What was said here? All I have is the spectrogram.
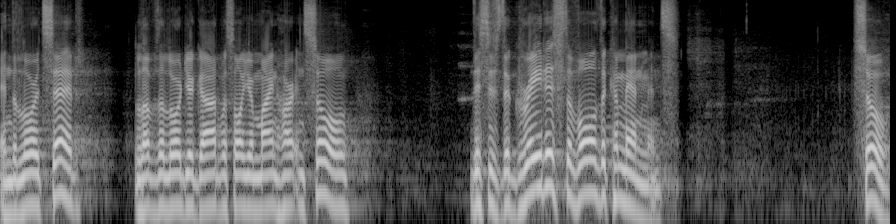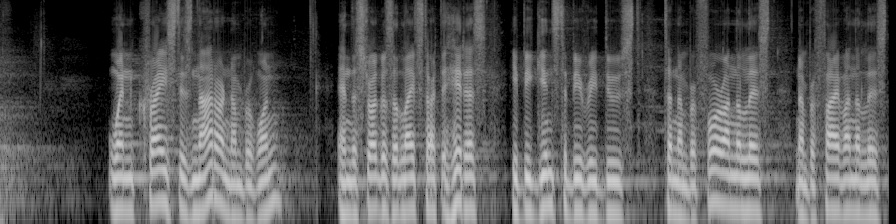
And the Lord said, Love the Lord your God with all your mind, heart, and soul. This is the greatest of all the commandments. So, when Christ is not our number one and the struggles of life start to hit us, he begins to be reduced to number four on the list, number five on the list,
